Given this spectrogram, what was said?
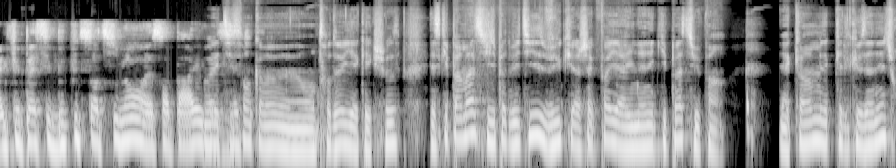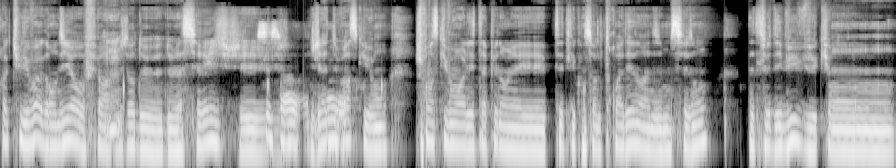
elle fait passer beaucoup de sentiments euh, sans parler. Ouais, tu sens quand même euh, entre deux, il y a quelque chose. Et ce qui est pas mal, si je dis pas de bêtises, vu qu'à chaque fois il y a une année qui passe, tu enfin, il y a quand même quelques années, je crois que tu les vois grandir au fur et à mm. mesure de, de la série. J'ai j'ai hâte de voir ce qu'ils vont. Je pense qu'ils vont aller taper dans les peut-être les consoles 3D dans la deuxième saison peut-être le début, vu qu'on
